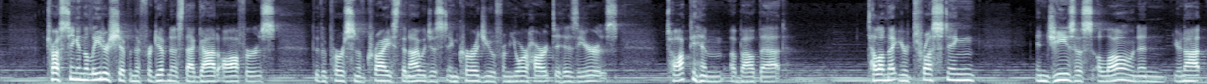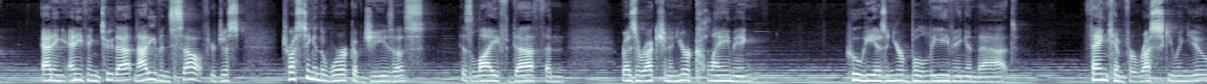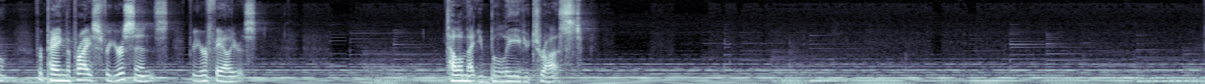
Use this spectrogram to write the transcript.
trusting in the leadership and the forgiveness that God offers through the person of Christ, then I would just encourage you from your heart to His ears. Talk to Him about that. Tell Him that you're trusting in Jesus alone and you're not adding anything to that, not even self. You're just trusting in the work of Jesus, his life, death, and resurrection, and you're claiming who he is and you're believing in that. Thank him for rescuing you, for paying the price for your sins, for your failures. Tell him that you believe, you trust.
